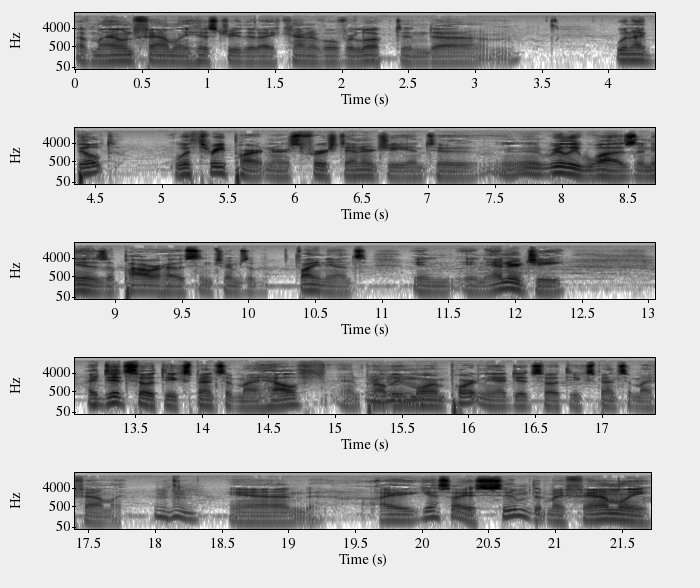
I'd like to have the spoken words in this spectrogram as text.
of my own family history that I kind of overlooked, and um, when I built with three partners First Energy into it really was and is a powerhouse in terms of finance in in energy. I did so at the expense of my health, and probably Mhm. more importantly, I did so at the expense of my family. Mm-hmm. And I guess I assumed that my family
